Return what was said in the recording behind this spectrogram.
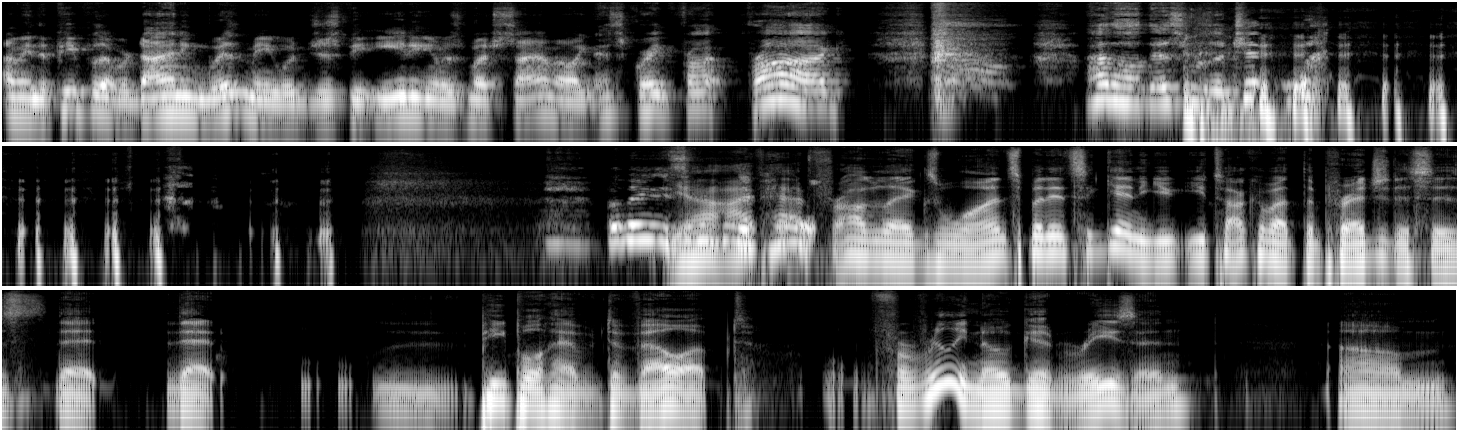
I mean, the people that were dining with me would just be eating them as much as I am. I'm like, that's great frog. frog. I thought this was a chicken. but they, yeah, I've had frog legs once, but it's again, you, you talk about the prejudices that that people have developed for really no good reason. Um,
